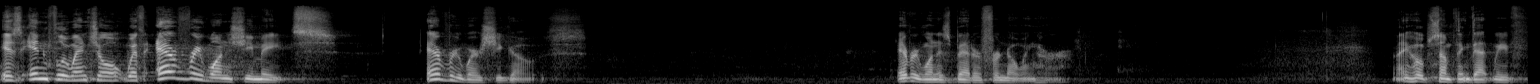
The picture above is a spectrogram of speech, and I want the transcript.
is influential with everyone she meets, everywhere she goes. Everyone is better for knowing her. I hope something that we've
